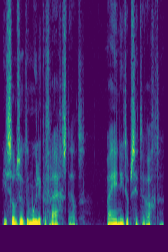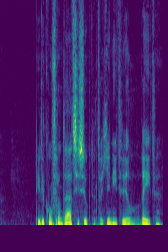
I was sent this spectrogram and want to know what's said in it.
Die soms ook de moeilijke vragen stelt, waar je niet op zit te wachten. Die de confrontatie zoekt met wat je niet wil weten.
